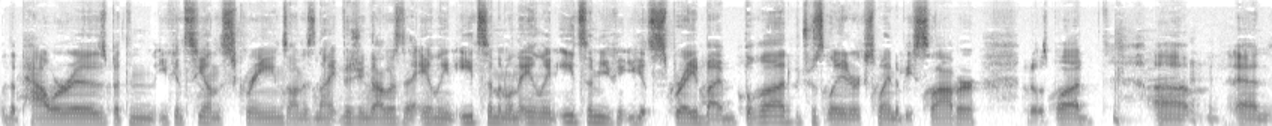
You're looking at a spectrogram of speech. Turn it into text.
the power is. But then you can see on the screens on his night vision goggles the alien eats him, and when the alien eats him, you can you get sprayed by blood, which was later explained to be slobber, but it was blood. Um, and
